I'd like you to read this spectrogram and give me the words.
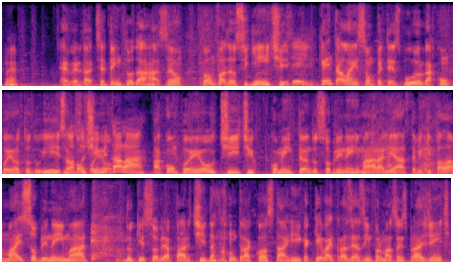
né? É verdade, você tem toda a razão. Vamos fazer o seguinte? Sim. Quem tá lá em São Petersburgo acompanhou tudo isso. Nosso acompanhou- time tá lá. Acompanhou o Tite comentando sobre Neymar. Aliás, teve que falar mais sobre Neymar do que sobre a partida contra a Costa Rica. Quem vai trazer as informações pra gente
